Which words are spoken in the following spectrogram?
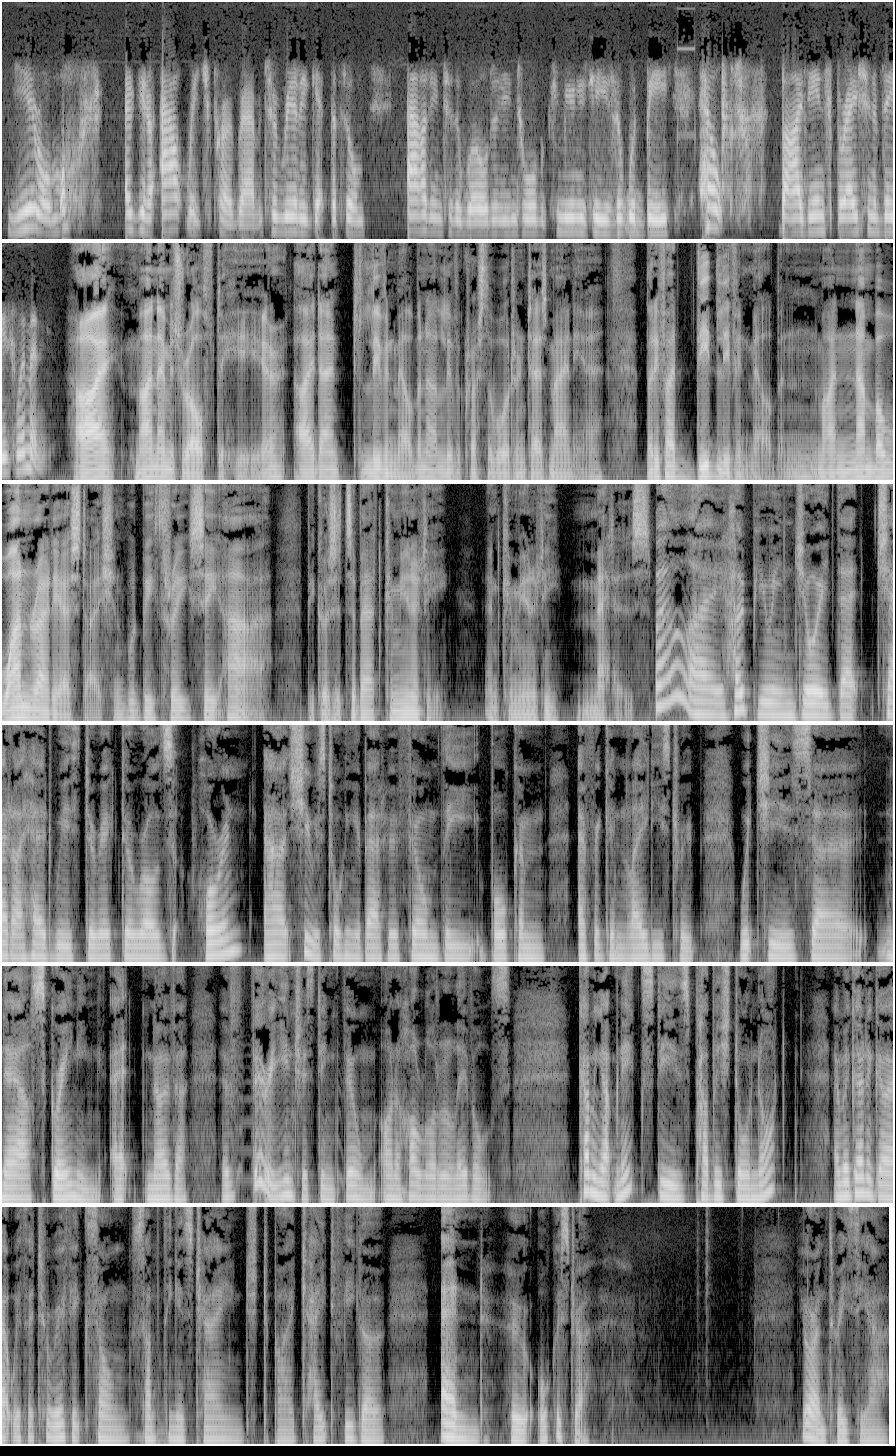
year or more, you know, outreach program to really get the film out into the world and into all the communities that would be helped by the inspiration of these women. Hi, my name is Rolf de Heer. I don't live in Melbourne, I live across the water in Tasmania. But if I did live in Melbourne, my number one radio station would be 3CR because it's about community and community matters. Well, I hope you enjoyed that chat I had with director Ros Horin uh, she was talking about her film, The Baulkham African Ladies Troupe, which is uh, now screening at Nova. A very interesting film on a whole lot of levels. Coming up next is Published or Not, and we're going to go out with a terrific song, Something Has Changed, by Kate Vigo and her orchestra. You're on 3CR.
